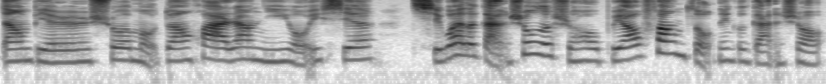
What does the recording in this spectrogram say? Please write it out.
当别人说某段话让你有一些奇怪的感受的时候，不要放走那个感受，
